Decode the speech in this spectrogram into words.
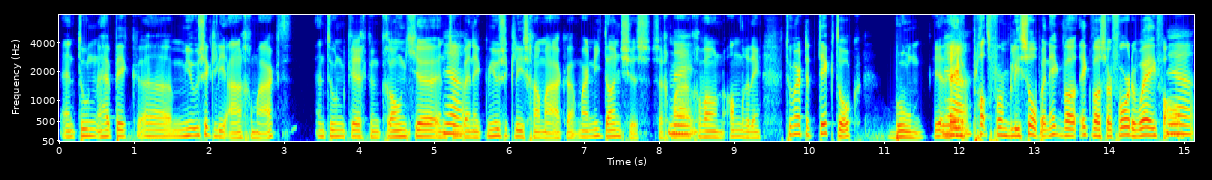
En toen heb ik eh Musical.ly aangemaakt. En toen kreeg ik een kroontje en Ja. toen ben ik Musical.ly's gaan maken. Maar niet dansjes, zeg maar. Nee. Gewoon andere dingen. Toen werd de TikTok, boom. Het Ja. hele platform blies op. En ik, was ik was er voor de wave al. Ja,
